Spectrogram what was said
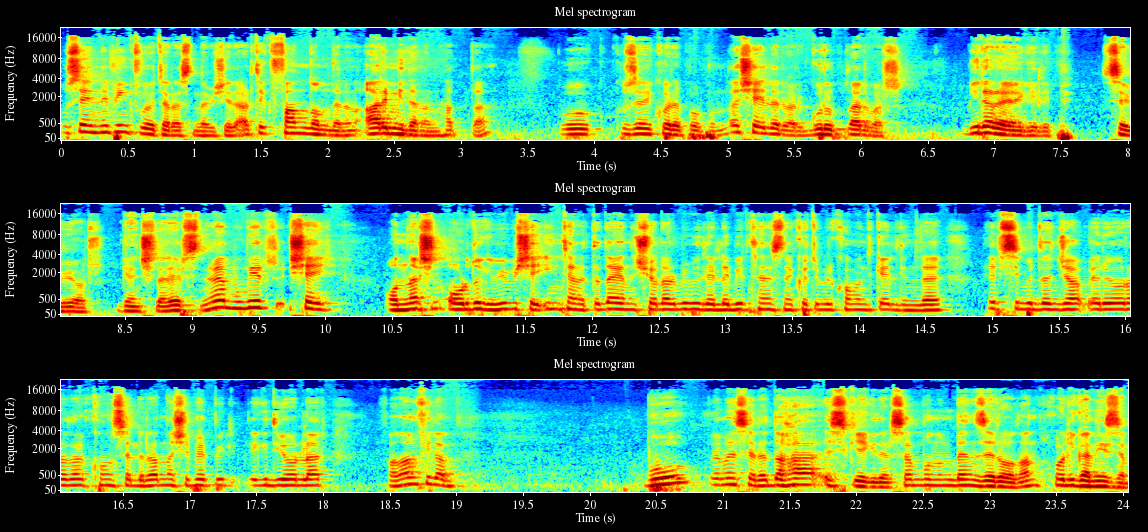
Bu seninle Pink Floyd arasında bir şeydi. Artık fandom denen, army denen hatta bu Kuzey Kore popunda şeyler var, gruplar var. Bir araya gelip seviyor gençler hepsini ve bu bir şey onlar için ordu gibi bir şey. İnternette dayanışıyorlar birbirleriyle. Bir tanesine kötü bir komment geldiğinde hepsi birden cevap veriyor. Oradan konserlere anlaşıp hep birlikte gidiyorlar falan filan. Bu ve mesela daha eskiye gidersen bunun benzeri olan holiganizm.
